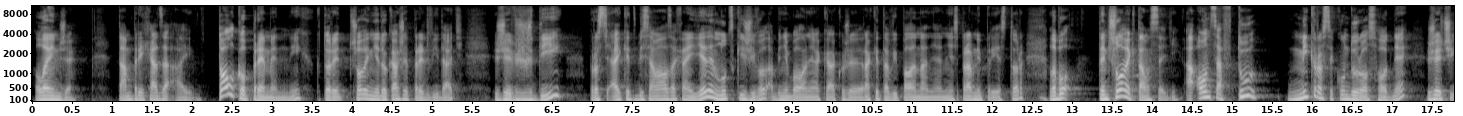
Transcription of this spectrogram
Lenže tam prichádza aj toľko premenných, ktoré človek nedokáže predvídať, že vždy proste aj keď by sa mal zachrániť jeden ľudský život, aby nebola nejaká akože raketa vypalená na nesprávny priestor, lebo ten človek tam sedí a on sa v tú mikrosekundu rozhodne, že či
